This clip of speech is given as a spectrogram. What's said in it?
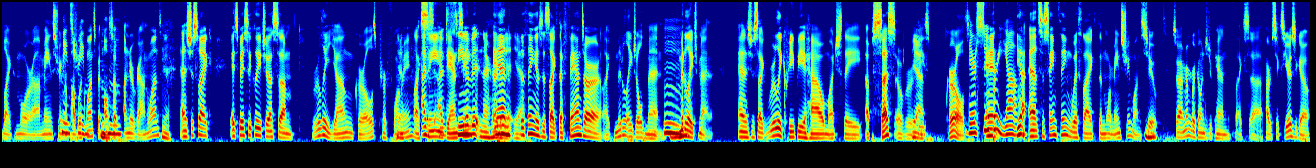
like more uh, mainstream, and public ones, but also Mhm. underground ones. Yeah. And it's just like it's basically just um really young girls performing, like I've, s- singing, I've dancing. seen of it and I heard and of it. Yeah. the thing is, it's like the fans are like middle-aged old men, Mm. middle-aged men, and it's just like really creepy how much they obsess over Yeah. these girls. They're super And- young. Yeah, and it's the same thing with like the more mainstream ones too. Mm-hmm. So I remember going to Japan like uh, five or six years ago,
